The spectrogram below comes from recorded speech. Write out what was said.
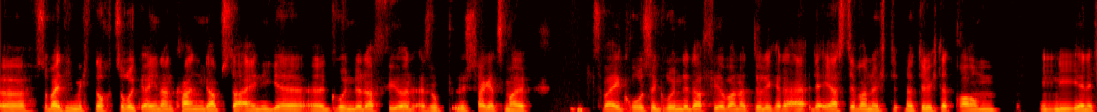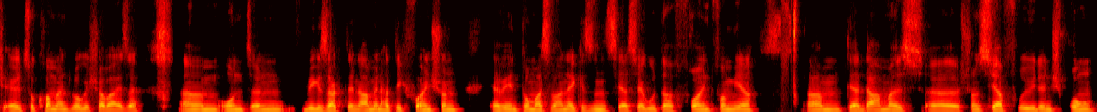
äh, soweit ich mich noch zurückerinnern kann, gab es da einige äh, Gründe dafür. Also ich sage jetzt mal, zwei große Gründe dafür war natürlich, der, der erste war natürlich der Traum, in die NHL zu kommen, logischerweise. Ähm, und ähm, wie gesagt, den Namen hatte ich vorhin schon erwähnt. Thomas Warneck ist ein sehr, sehr guter Freund von mir, ähm, der damals äh, schon sehr früh den Sprung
